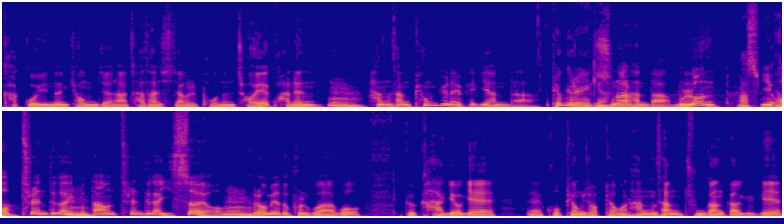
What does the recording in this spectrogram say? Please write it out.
갖고 있는 경제나 자산 시장을 보는 저의 관은 음. 항상 평균에 회귀한다. 평균에 회귀한다. 순환한다. 물론 맞습니다. 이업 트렌드가 있고 음. 다운 트렌드가 있어요. 음. 그럼에도 불구하고 그 가격의 고평 저평은 항상 중간 가격에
